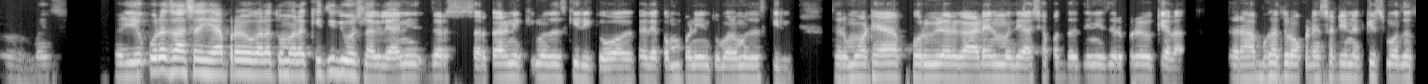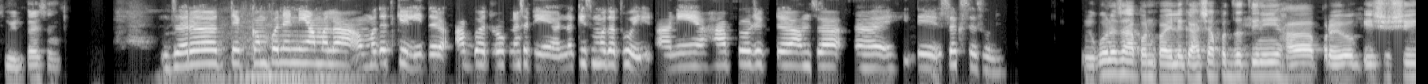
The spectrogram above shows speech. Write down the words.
म्हणजे म्हणजे एकूणच असं ह्या प्रयोगाला तुम्हाला किती दिवस लागले? आणि जर सरकारने मदत केली किंवा एखाद्या कंपनीने तुम्हाला मदत केली तर मोठ्या फोर व्हीलर गाड्यांमध्ये अशा पद्धतीने जर प्रयोग केला तर अपघात रोखण्यासाठी नक्कीच मदत होईल. काय सांगता? जर त्या कंपन्यांनी आम्हाला मदत केली तर अपघात रोखण्यासाठी नक्कीच मदत होईल आणि हा प्रोजेक्ट आमचा अं, सक्सेस होईल. एकूणच आपण पाहिलं की अशा पद्धतीने हा प्रयोग यशस्वी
